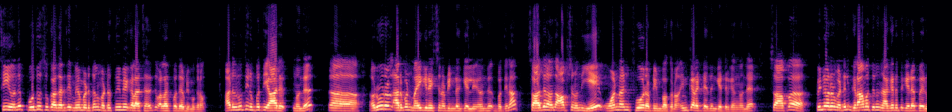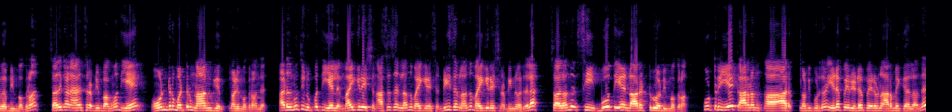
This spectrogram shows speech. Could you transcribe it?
சி வந்து பொது சுகாதாரத்தை மேம்படுத்தல் மற்றும் தூய்மை கலாச்சாரத்தை வளர்ப்பது அப்படின்னு பார்க்குறோம். அடுத்து நூத்தி முப்பத்தி ஆறு வந்து ரூரல் அர்பன் மைக்ரேஷன் அப்படின்ற கேள்வி வந்து பார்த்தீங்கன்னா ஸோ அதில் வந்து ஆப்ஷன் வந்து ஏ ஒன் அண்ட் ஃபோர் அப்படின்னு பார்க்குறோம். இன்கரெக்ட் எதுன்னு கேட்டிருக்காங்க வந்து. ஸோ அப்போ பின்வரும் வட்டில் கிராமத்திலிருந்து நகரத்துக்கு இடப்பெயர்வு அப்படின்னு பார்க்குறோம். ஸோ அதுக்கான ஆன்சர் அப்படின்னு பார்க்கும்போது ஏ ஒன்று மற்றும் நான்கு அப்படின்னு பார்க்குறோம் வந்து. அடுத்து நூற்றி முப்பத்தி ஏழு மைக்ரேஷன் அசசன்ல வந்து மைக்ரேஷன் ரீசன்ல வந்து மைக்ரேஷன் அப்படின்னு வருதுல ஸோ அதில் வந்து C both A and R true அப்படின்னு பார்க்குறோம். கூற்று ஏ காரணம் ஆர் அப்படின்னு கொடுத்தோம் இடப்பெயர் இடப்பெயர்னு ஆரம்பிக்கிறதுல வந்து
